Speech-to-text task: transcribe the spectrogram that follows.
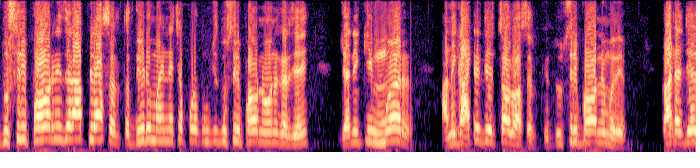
दुसरी फवारणी जर आपली असेल तर दीड महिन्याच्या पुढे तुमची दुसरी फवारणी होणं गरजे आहे. ज्याने की मर आणि घाटे तेज चालू असेल की दुसरी फवारणीमध्ये घाट्याचे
